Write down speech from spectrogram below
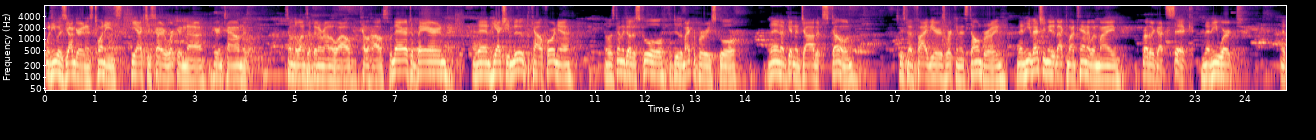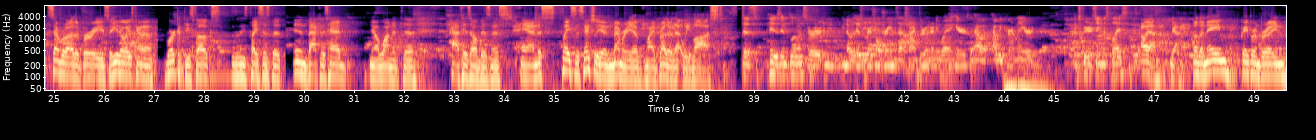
When he was younger in his 20s, he actually started working uh, here in town at some of the ones that have been around a while, Kettle House. From there to Bayern, and then he actually moved to California and was going to go to school to do the microbrewery school, and then ended up getting a job at Stone. So he spent five years working at Stone Brewing. And then he eventually made it back to Montana when my brother got sick. And then he worked at several other breweries. So he'd always kind of worked at these folks, these places, but in the back of his head, you know, wanted to have his own business. And this place is essentially in memory of my brother that we lost. Does his influence or you know his original dreams that shine through in any way here to how how we currently are experiencing this place? Oh yeah, yeah. Well, the name Great Burn Brewing.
